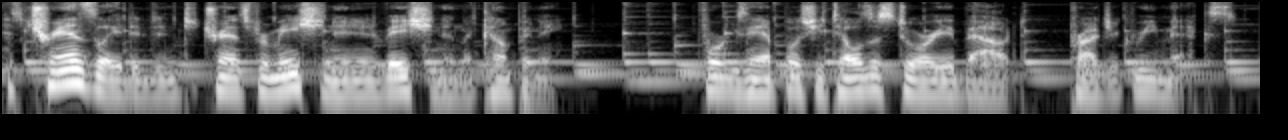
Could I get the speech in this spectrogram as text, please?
has translated into transformation and innovation in the company. For example, she tells a story about Project Remix.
